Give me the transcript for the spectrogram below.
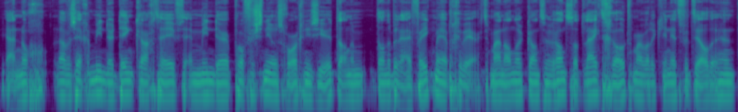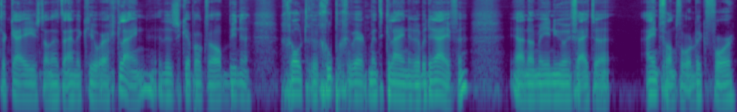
ja, nog, laten we zeggen, minder denkkracht heeft en minder professioneel is georganiseerd dan, een, dan de bedrijf waar ik mee heb gewerkt. Maar aan de andere kant, een Randstad lijkt groot, maar wat ik je net vertelde, een Turkije is dan uiteindelijk heel erg klein. Dus ik heb ook wel binnen grotere groepen gewerkt met kleinere bedrijven. Ja, dan ben je nu in feite eindverantwoordelijk voor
